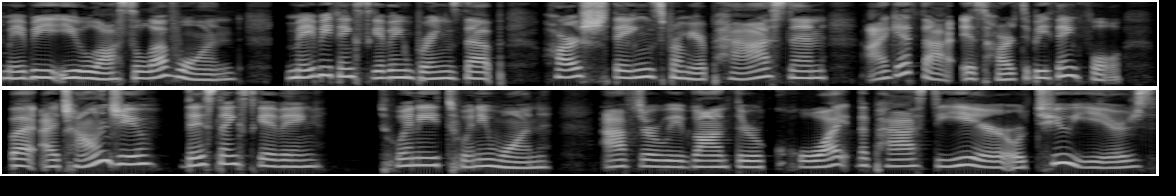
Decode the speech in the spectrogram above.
Maybe you lost a loved one. Maybe Thanksgiving brings up harsh things from your past, and I get that. It's hard to be thankful. But I challenge you this Thanksgiving 2021, after we've gone through quite the past year or two years,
